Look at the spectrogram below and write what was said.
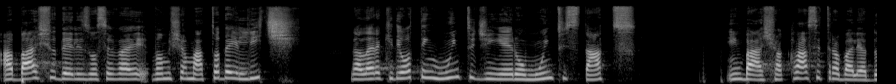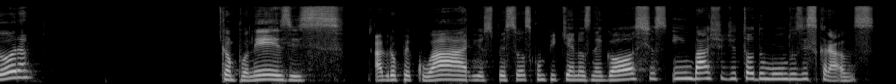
Abaixo deles você vai, vamos chamar toda a elite, galera que ou tem muito dinheiro ou muito status. Embaixo a classe trabalhadora, camponeses, agropecuários, pessoas com pequenos negócios, e embaixo de todo mundo os escravos.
